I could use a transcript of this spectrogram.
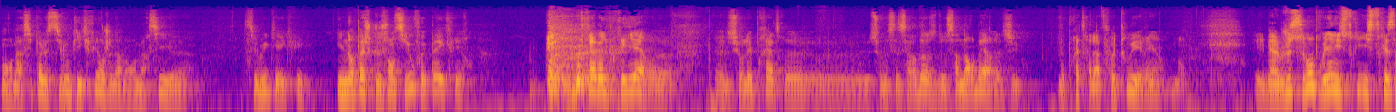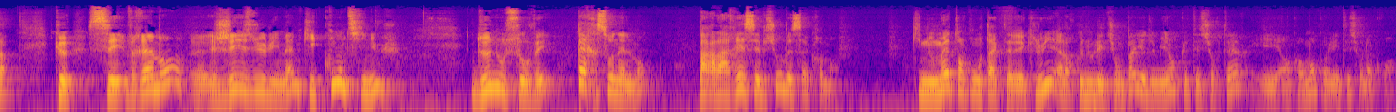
On remercie pas le stylo qui écrit en général, on remercie euh, celui qui a écrit. Il n'empêche que sans stylo, il ne faut pas écrire. Une très belle prière euh, euh, sur les prêtres, sur le sacerdoce de Saint Norbert là-dessus. Le prêtre à la fois tout et rien. Bon. Et eh bien justement pour bien illustrer ça, que c'est vraiment Jésus lui-même qui continue de nous sauver personnellement par la réception des sacrements, qui nous mettent en contact avec lui alors que nous ne l'étions pas il y a 2000 ans qu'il était sur terre et encore moins quand il était sur la croix.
